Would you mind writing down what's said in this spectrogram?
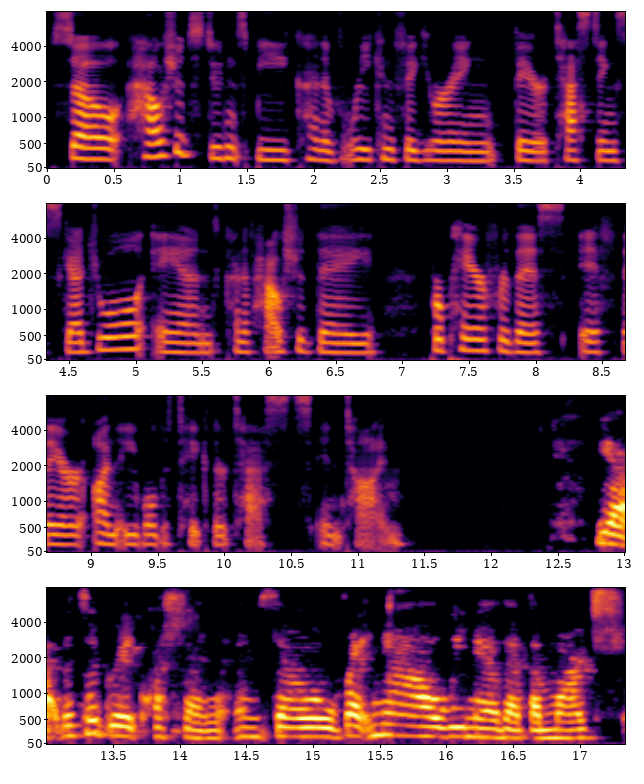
So, how should students be kind of reconfiguring their testing schedule and kind of how should they prepare for this if they're unable to take their tests in time? Yeah, that's a great question. And so right now we know that the March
